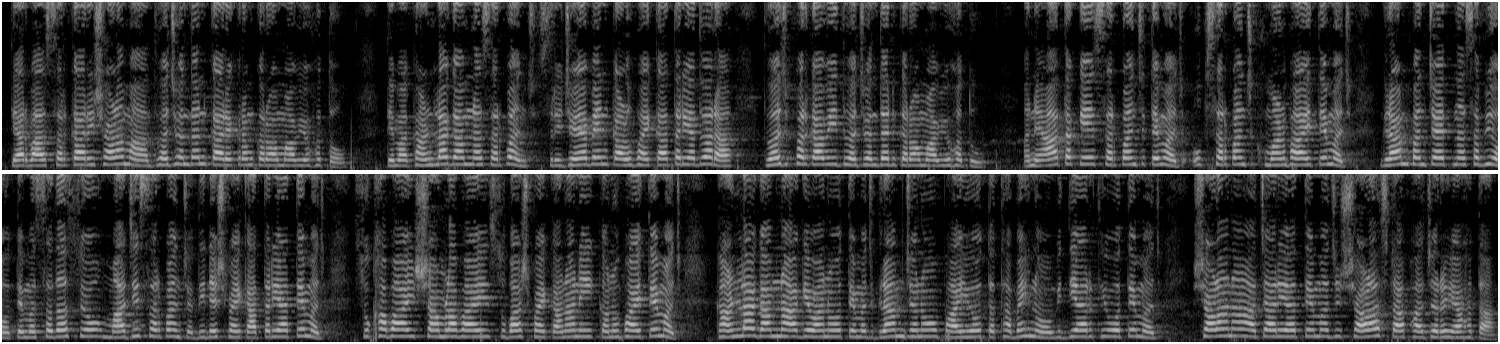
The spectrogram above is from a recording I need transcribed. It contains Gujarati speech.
ત્યારબાદ સરકારી શાળામાં ધ્વજવંદન કાર્યક્રમ કરવામાં આવ્યો હતો. તેમાં ગાંડલા ગામના સરપંચ શ્રી જયાબેન કાળુભાઈ કાતરિયા દ્વારા ધ્વજ ફરકાવી ધ્વજવંદન કરવામાં આવ્યું હતું. અને આ તકે સરપંચ તેમજ ઉપસરપંચ ખુમાણભાઈ તેમજ ગ્રામ પંચાયતના સભ્યો તેમજ સદસ્યો, માજી સરપંચ દિનેશભાઈ કાતરિયા તેમજ સુખાભાઈ શામળાભાઈ, સુભાષભાઈ કાનાની કનુભાઈ તેમજ ઘાંડલા ગામના આગેવાનો તેમજ ગ્રામજનો, ભાઈઓ તથા બહેનો, વિદ્યાર્થીઓ તેમજ શાળાના આચાર્ય તેમજ શાળા સ્ટાફ હાજર રહ્યા હતા.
